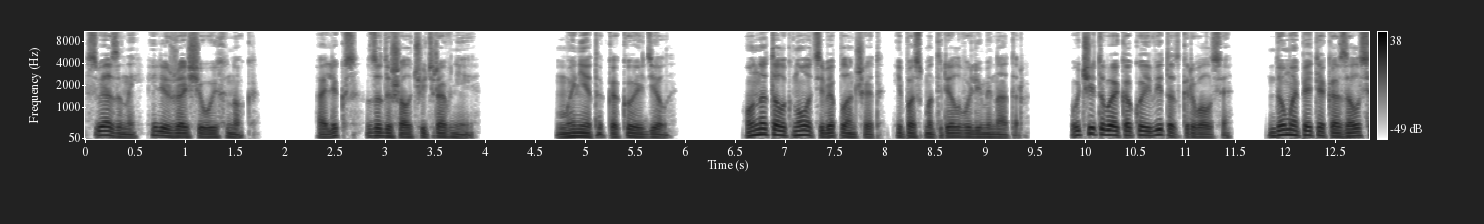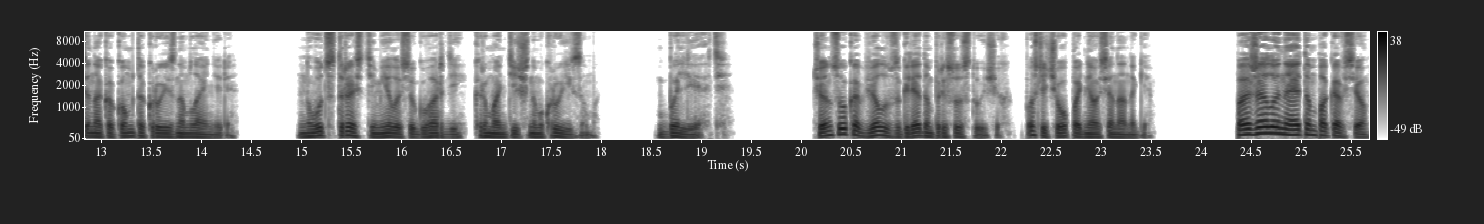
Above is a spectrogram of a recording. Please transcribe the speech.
связанной и лежащей у их ног. Алекс задышал чуть ровнее. «Мне-то какое дело?» Он оттолкнул от себя планшет и посмотрел в иллюминатор. Учитывая, какой вид открывался, Дом опять оказался на каком-то круизном лайнере. Ну вот страсть имелась у гвардии к романтичным круизам. Блять. Чонсук обвел взглядом присутствующих, после чего поднялся на ноги. «Пожалуй, на этом пока все.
